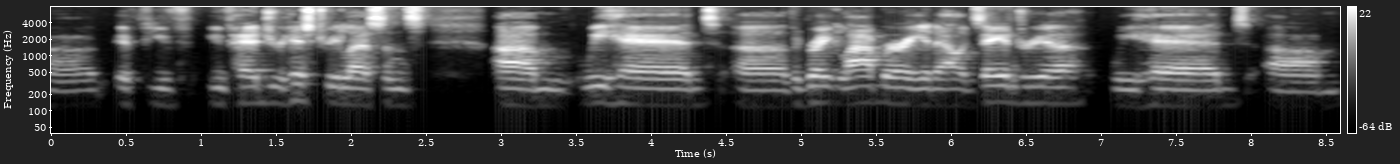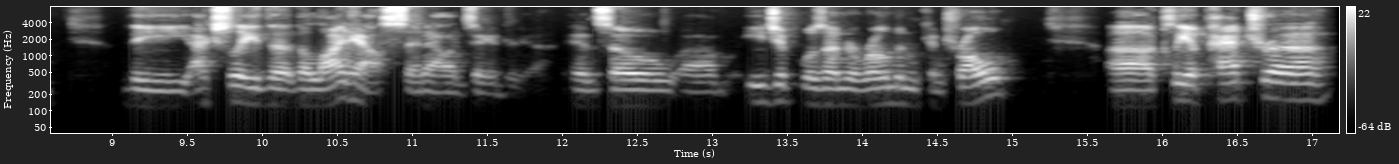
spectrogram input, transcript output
uh, if you've you've had your history lessons, um, we had uh, the Great Library at Alexandria. We had um, the actually the the lighthouse at Alexandria. And so um, Egypt was under Roman control. Uh, Cleopatra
